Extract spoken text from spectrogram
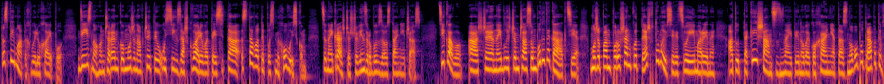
та спіймати хвилю хайпу. Дійсно, Гончаренко може навчити усіх зашкварюватись та ставати посміховиськом. Це найкраще, що він зробив за останній час. Цікаво, а ще найближчим часом буде така акція. Може, пан Порошенко теж втомився від своєї Марини, а тут такий шанс знайти нове кохання та знову потрапити в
